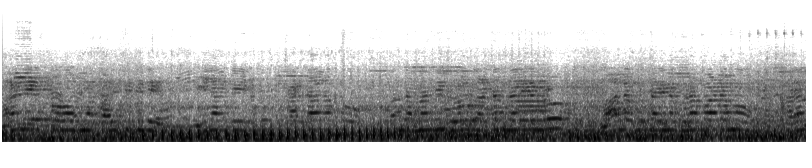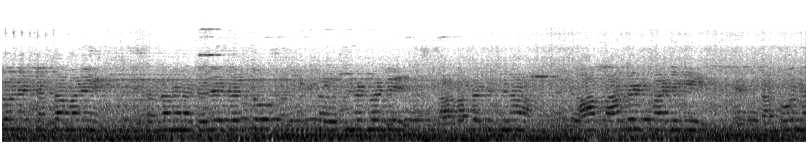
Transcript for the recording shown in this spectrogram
మనం నేర్చుకోవాల్సిన ఇలాంటి చట్టాలకు కొంతమంది గోవులు అర్థం కలిగారు వాళ్ళకు తగిన గుణపాఠము త్వరలోనే చెప్తామని ఈ సందర్భంగా తెలియజేస్తూ ఇక్కడ వచ్చినటువంటి ఆ మద్దతు ఇచ్చిన ఆ కాంగ్రెస్ పార్టీకి నేను సంపూర్ణ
